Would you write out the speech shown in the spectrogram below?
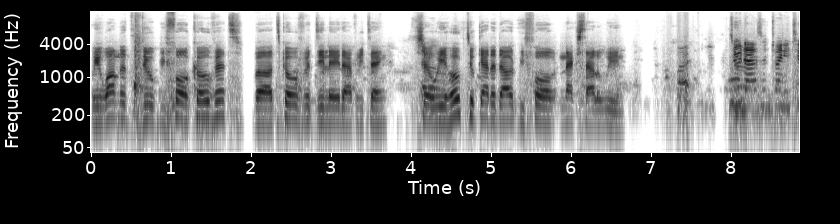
we wanted to do before COVID, but COVID delayed everything. So we hope to get it out before next Halloween. 2022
